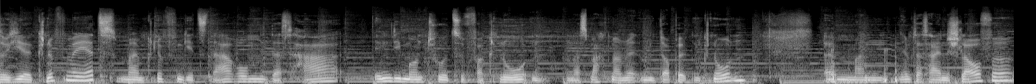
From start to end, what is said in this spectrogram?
Also hier knüpfen wir jetzt. Beim Knüpfen geht es darum, das Haar in die Montur zu verknoten. Und das macht man mit einem doppelten Knoten. Ähm, man nimmt das Haar in eine Schlaufe,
